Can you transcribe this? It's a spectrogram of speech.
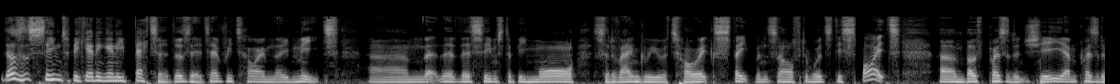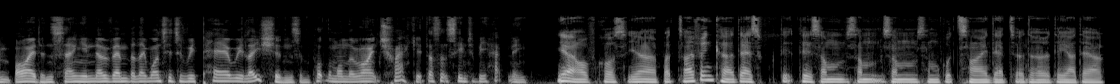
It doesn't seem to be getting any better, does it? Every time they meet, um, there, there, seems to be more sort of angry rhetoric statements afterwards, despite um, both President Xi and President Biden saying in November they wanted to repair relations and put them on the right track. It doesn't seem to be happening. Yeah, of course. Yeah, but I think uh, there's there's some some some some good sign that uh, the, they are they are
